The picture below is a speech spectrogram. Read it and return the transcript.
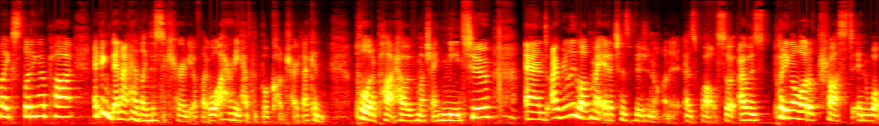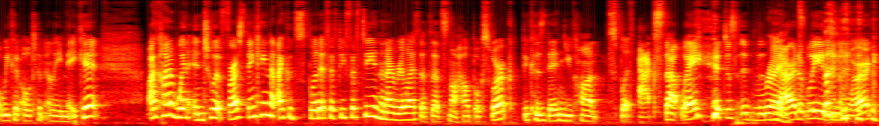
like splitting apart. I think then I had like the mm-hmm. security of like, well, I already have the book contract. I can pull it apart however much I need to. And I really loved my editor's vision on it as well. So I was putting a lot of trust in what we could ultimately make it. I kind of went into it first thinking that I could split it 50 50, and then I realized that that's not how books work because then you can't split acts that way. It just, it, right. narratively, it didn't work.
